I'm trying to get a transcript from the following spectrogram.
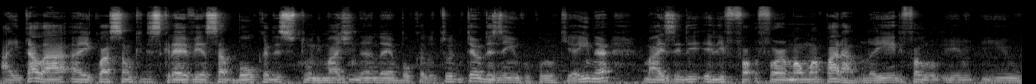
Aí tá lá a equação que descreve essa boca desse túnel, imaginando a boca do túnel. Tem o desenho que eu coloquei aí, né? Mas ele, ele forma uma parábola. E ele falou, e, e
